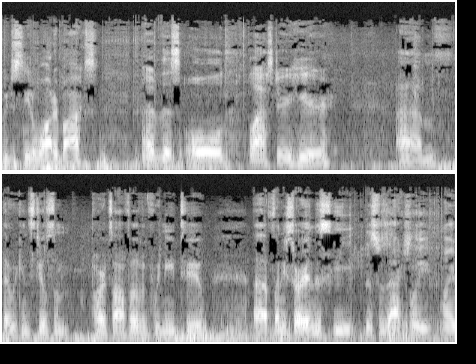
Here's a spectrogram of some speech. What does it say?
we just need a water box. I have this old blaster here um, that we can steal some parts off of if we need to. Uh, funny story on this ski, this was actually my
